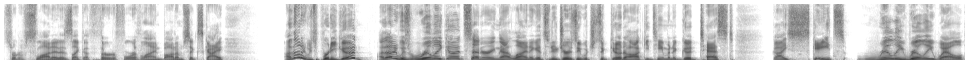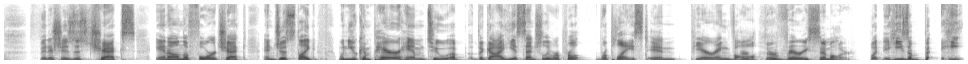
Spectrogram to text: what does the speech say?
sort of slotted as like a third or fourth line bottom six guy. I thought he was pretty good. I thought he was really good centering that line against New Jersey, which is a good hockey team and a good test. Guy skates really, really well, finishes his checks in on the forecheck, and just like when you compare him to uh the guy he essentially repro- replaced in Pierre They're, Engvall, they're very similar. but he's a he.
